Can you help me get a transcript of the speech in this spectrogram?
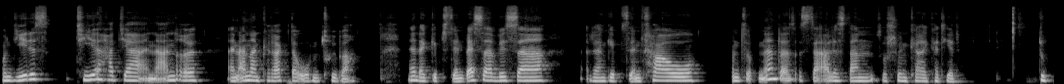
Und jedes Tier hat ja eine andere, einen anderen Charakter oben drüber. Ne, da gibt es den Besserwisser, dann gibt es den V und so. Ne, das ist da alles dann so schön karikatiert du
